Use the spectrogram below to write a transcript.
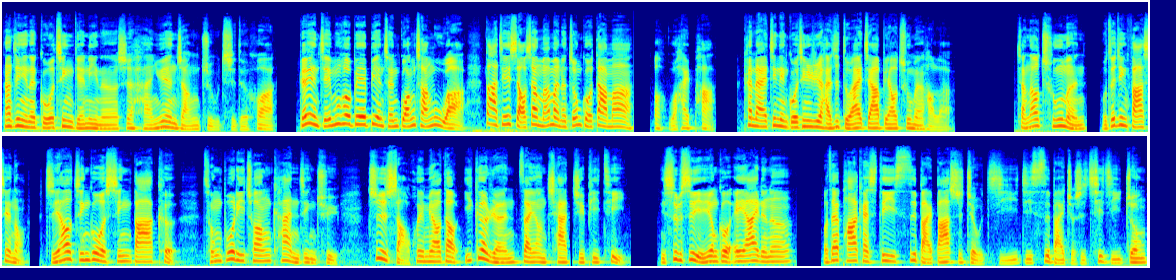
那今年的国庆典礼呢，是韩院长主持的话，表演节目会不会变成广场舞啊？大街小巷满满的中国大妈哦，我害怕。看来今年国庆日还是躲在家，不要出门好了。讲到出门，我最近发现哦，只要经过星巴克，从玻璃窗看进去，至少会瞄到一个人在用 ChatGPT。你是不是也用过 AI 的呢？我在 Podcast 第四百八十九集及四百九十七集中，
